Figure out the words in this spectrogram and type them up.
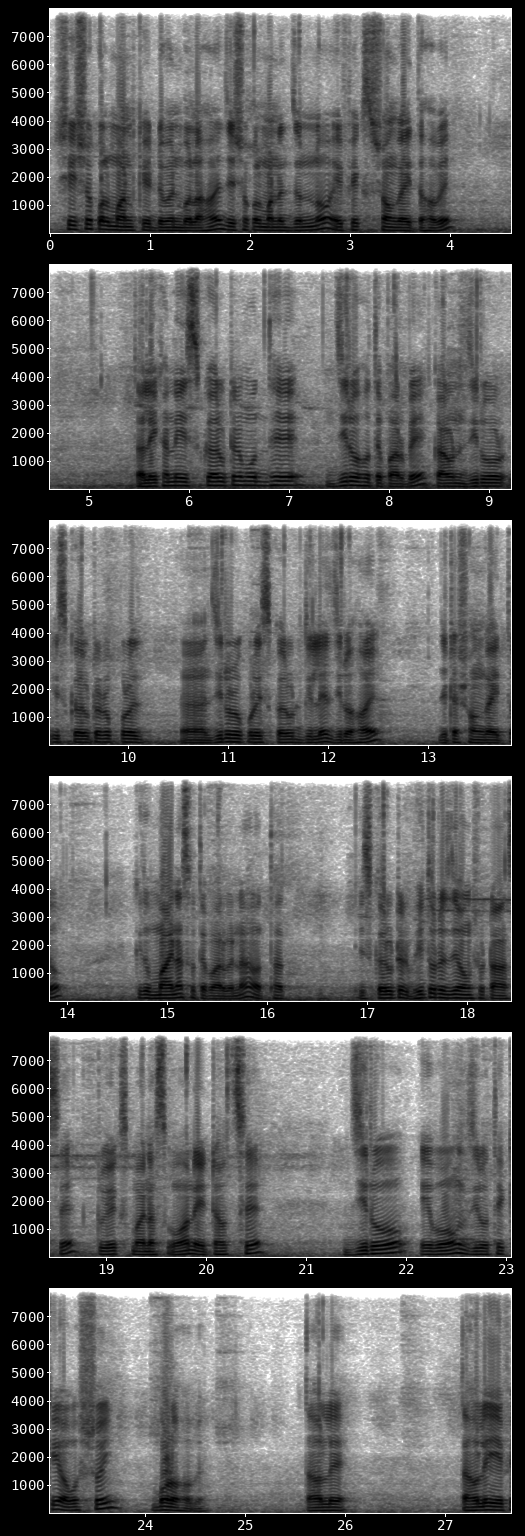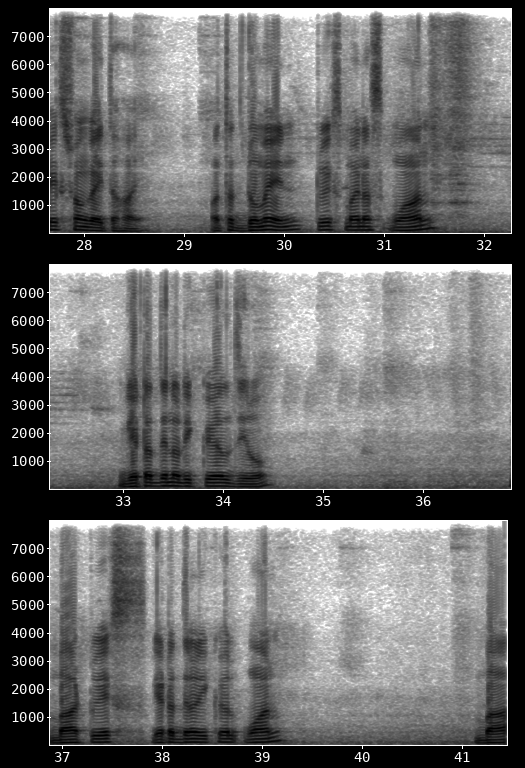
সেই সকল মানকে ডোমেন বলা হয়, যে সকল মানের জন্য এফ এক্স সংজ্ঞায়িত হবে। তাহলে এখানে স্কোয়ার রুটের মধ্যে জিরো হতে পারবে, কারণ জিরোর স্কোয়ার রুটের উপরে জিরোর উপরে স্কোয়ার রুট দিলে জিরো হয়, যেটা সংজ্ঞায়িত। কিন্তু মাইনাস হতে পারবে না, অর্থাৎ স্কোয়ার রুটের ভিতরে যে অংশটা আছে টু এক্স মাইনাস ওয়ান এটা হচ্ছে জিরো এবং জিরো থেকে অবশ্যই বড় হবে। তাহলে তাহলে এফ এক্স সংজ্ঞায়িত হয়। অর্থাৎ domain two X minus one greater than or equal zero বা two X greater than or equal one বা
